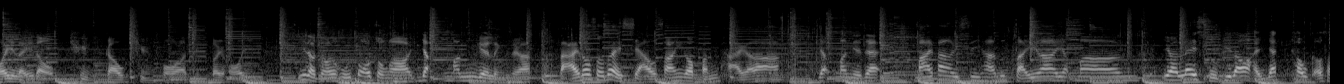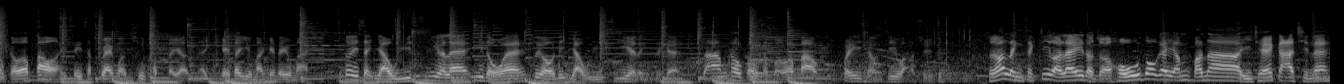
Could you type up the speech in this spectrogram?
可以嚟呢度團購團貨啦，絕對可以。呢度仲有好多種啊，一蚊嘅零食啊，大多數都係邵生呢個品牌噶啦，一蚊嘅啫，買翻去試下都抵啦，一蚊。呢個 Lays 薯片咯，係一溝九十九一包啊，係四十 gram 啊，超級抵啊！記得要買，記得要買。中意食魷魚絲嘅咧，呢度咧都有啲魷魚絲嘅零食嘅，三溝九十九一包，非常之划算。除咗零食之外咧，呢度仲有好多嘅飲品啊，而且價錢咧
